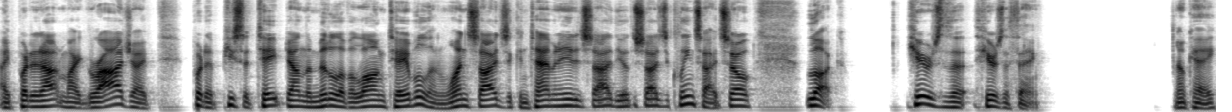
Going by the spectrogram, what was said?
I put it out in my garage. I put a piece of tape down the middle of a long table, and one side's the contaminated side, the other side's the clean side. So, look, here's the here's the thing. Okay,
